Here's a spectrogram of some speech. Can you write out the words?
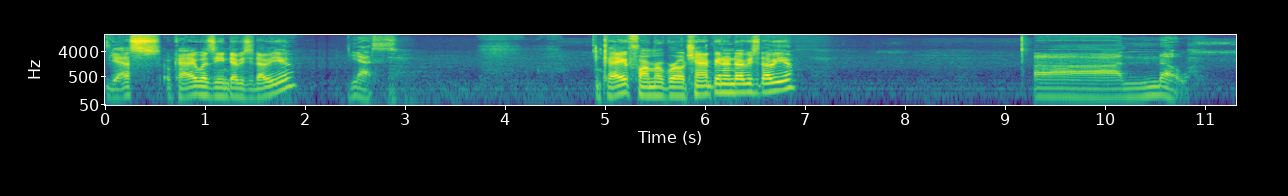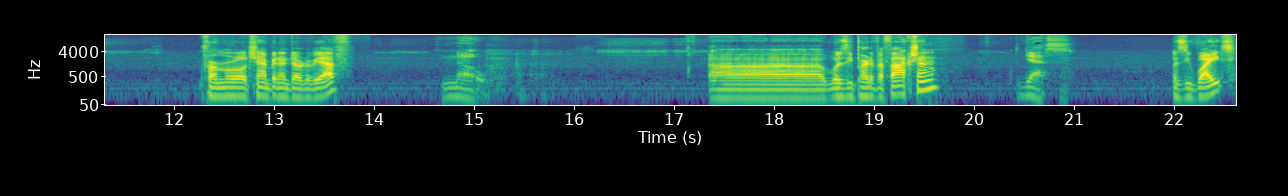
Yes. Okay. Was he in WCW? Yes. Okay. Former world champion in WCW? Uh no. Former world champion in WWF? No. Uh, was he part of a faction? Yes. Was he white?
